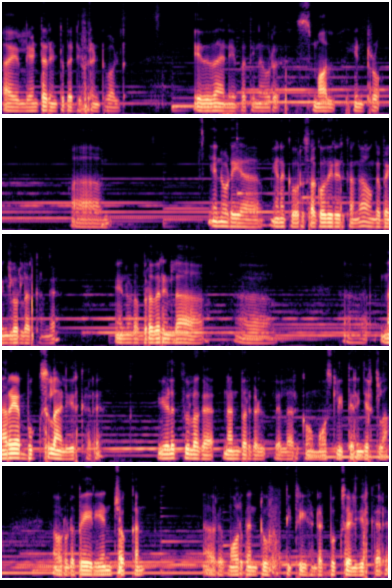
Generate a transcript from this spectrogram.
I will enter into the different world இதுதான் என்னை பற்றின ஒரு ஸ்மால் இன்ட்ரோ என்னுடைய எனக்கு ஒரு சகோதரி இருக்காங்க அவங்க பெங்களூரில் இருக்காங்க. என்னோடய பிரதரின்லாம் நிறைய புக்ஸ்லாம் எழுதியிருக்காரு. எழுத்துலக நண்பர்கள் எல்லாருக்கும் மோஸ்ட்லி தெரிஞ்சிருக்கலாம். அவரோட பேர் என் சொக்கன். அவர் more than two fifty three hundred books எழுதியிருக்காரு.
